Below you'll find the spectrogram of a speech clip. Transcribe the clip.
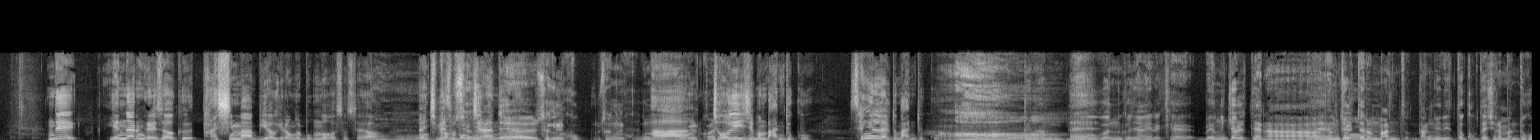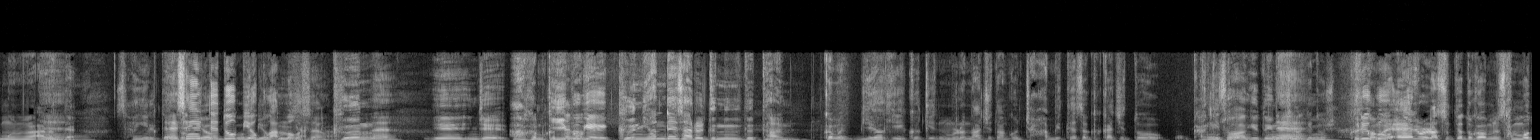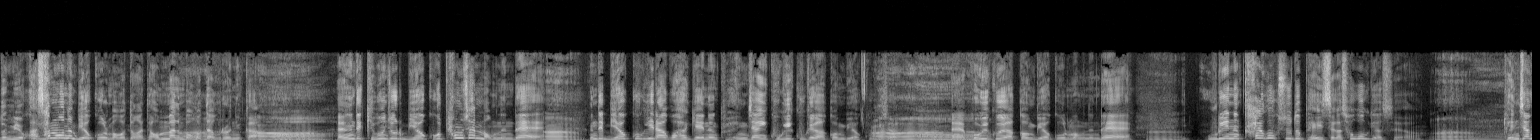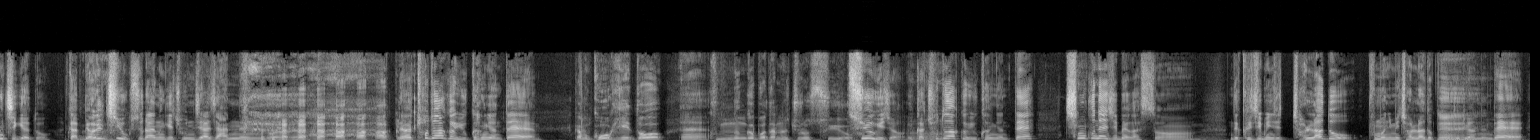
근데 옛날은 그래서 그 다시마 미역 이런 걸 못 먹었었어요. 왜냐면 집에서 먹질. 때 생일국 생일국은 아 먹을 거냐? 저희 집은 만둣국. 생일날도 만둣국. 아, 아. 우리는 네. 미국은 그냥 이렇게 명절 때나 네. 명절 때는 어. 만두, 당연히 떡국 대신에 만두국 먹는 걸 아는데 네. 생일 때도 네, 생일 때도 미역국, 미역국 안 먹었어요. 아니라. 근 네. 예 이제 아 그럼 이북의 근현대사를 듣는 듯한 그러면 미역이 걷기는 물론 나지도 않고 저 밑에서 그까지 또 공수하기도 힘들고. 공수하기도 네. 그리고- 그러면 애를 낳았을 때도 그러면 산모도 미역국 아, 산모는 미역국을 먹었던 것 같아요. 엄마는 아. 먹었다 그러니까. 아. 네, 근데 기본적으로 미역국을 평소엔 먹는데 어. 근데 미역국이라고 하기에는 굉장히 고깃국에 가까운 미역국이죠. 아. 네, 고깃국에 가까운 미역국을 먹는데 어. 우리는 칼국수도 베이스가 소고기였어요. 어. 된장찌개도. 그러니까 멸치 육수라는 게 존재하지 않는 거예요. 내가 초등학교 6학년 때 그럼 고기도 예, 굽는 것보다는 주로 수육. 수육이죠. 그러니까 초등학교 6학년 때 친구네 집에 갔어. 근데 그 집이 이제 전라도 부모님이 전라도 네. 분들이었는데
